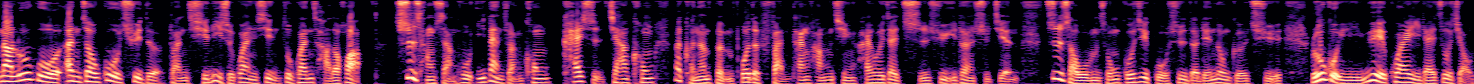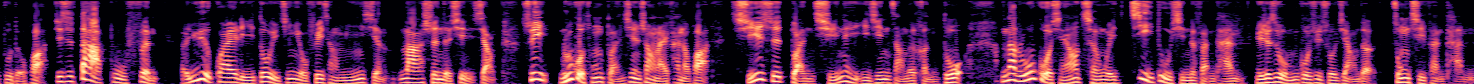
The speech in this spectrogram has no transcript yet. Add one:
那如果按照过去的短期历史惯性做观察的话，市场散户一旦转空，开始加空，那可能本波的反弹行情还会再持续一段时间。至少我们从国际股市的联动格局，如果以月乖离来做角度的话，其实大部分呃月乖离都已经有非常明显拉升的现象。所以如果从短线上来看的话，其实短期内已经涨得很多。那如果想要成为季度型的反弹，也就是我们过去所讲的中期反弹，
